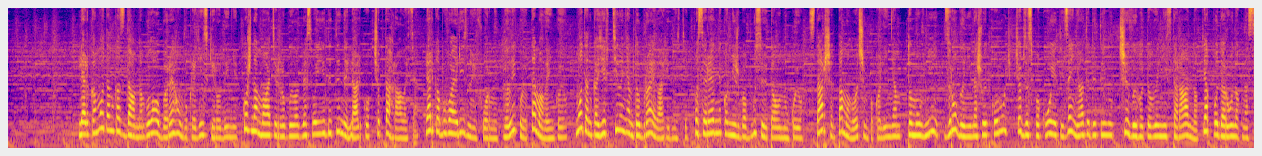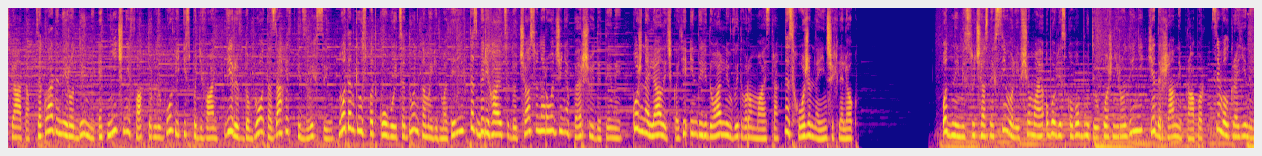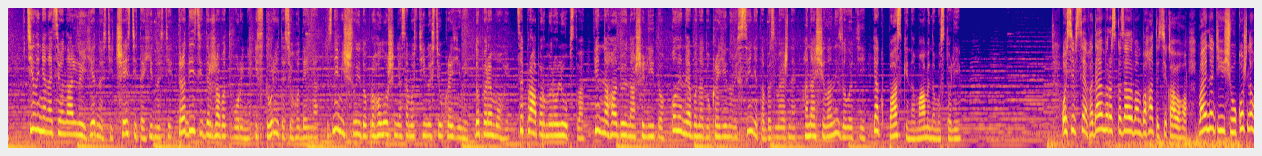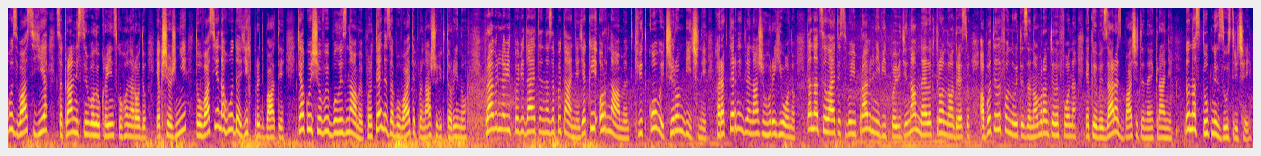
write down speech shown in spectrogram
Лялька-мотанка здавна була оберегом в українській родині. Кожна матір робила для своєї дитини ляльку, щоб та гралася. Лялька буває різної форми великою та маленькою. Мотанка є втіленням добра і лагідності, посередником між бабусею та онукою, старшим та молодшим поколінням. Тому в ній зроблені на швидкоруч, щоб заспокоїти, зайняти дитину, чи виготовлені старанно, як подарунок на свята, закладений родинний етнічний фактор любові і сподівань, віри в добро та захист від злих сил. Мотанки успадковуються доньками від матерів та зберігаються до часу народження першої дитини. Кожна лялечка є індивідуальним витвором майстра, не схожим на інших ляльок. Одним із сучасних символів, що має обов'язково бути у кожній родині, є державний прапор, символ країни. Втілення національної єдності, честі та гідності, традицій державотворення, історії та сьогодення. З ним йшли до проголошення самостійності України, до перемоги. Це прапор миролюбства. Він нагадує наше літо, коли небо над Україною синє та безмежне, а наші лани золоті, як паски на маминому столі. Ось і все. Гадаю, ми розказали вам багато цікавого. Маю надію, що у кожного з вас є сакральні символи українського народу. Якщо ж ні, то у вас є нагода їх придбати. Дякую, що ви були з нами. Проте не забувайте про нашу вікторину. Правильно відповідайте на запитання, який орнамент, квітковий чи ромбічний, характерний для нашого регіону, та надсилайте свої правильні відповіді нам на електронну адресу або телефонуйте за номером телефона, який ви зараз бачите на екрані. До наступних зустрічей!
